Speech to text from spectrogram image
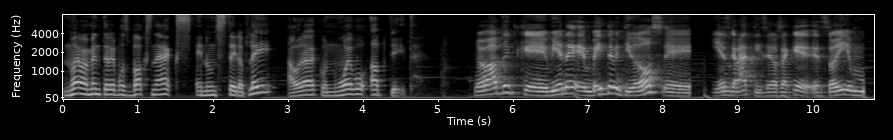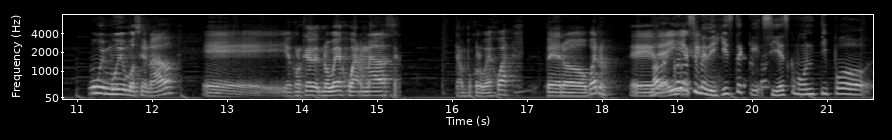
nuevamente vemos Boxnax en un State of Play. Ahora con nuevo update. Nuevo update que viene en 2022 eh, y es gratis. o sea que estoy muy, muy emocionado. yo creo que no voy a jugar nada. Tampoco lo voy a jugar. Pero bueno, eh, no de ahí. si me dijiste que si es como un tipo.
